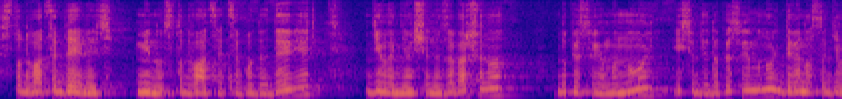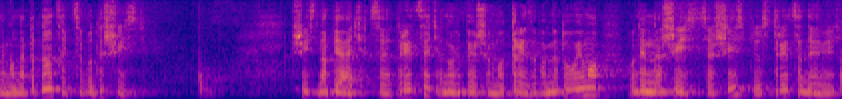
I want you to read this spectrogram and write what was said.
129 мінус 120 це буде 9. Ділення ще не завершено. Дописуємо 0 і сюди дописуємо 0. 90 ділимо на 15, це буде 6. 6 на 5 це 30, 0 пишемо 3, запам'ятовуємо. 1 на 6 це 6, плюс 3 це 9.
